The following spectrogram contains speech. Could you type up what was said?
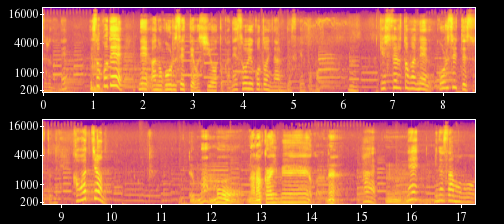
するのね。でうん。そこで、ね、あのゴール設定をしようとかねそういうことになるんですけれども、うん、ゲシュタルトがねゴール設定するとね変わっちゃうの。でもまあもう7回目やからね。はい。うん。ね皆さんも、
